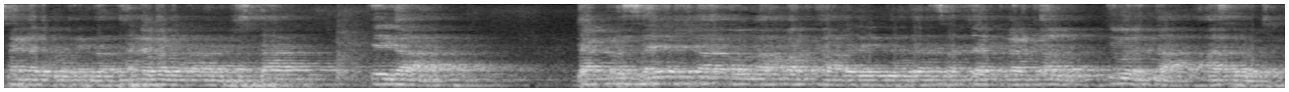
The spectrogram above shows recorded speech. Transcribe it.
ಸಂಘದ ವತಿಯಿಂದ ಧನ್ಯವಾದಗಳನ್ನು ಅರ್ಪಿಸ್ತಾ ಈಗ ಡಾಕ್ಟರ್ ಸೈಯದ್ ಶಾ ನೂರ್ ಅಹಮದ್ ಕಾದರಿ ಬ್ರದರ್ ಸಜ್ಜದ್ ಕಡ್ಕಲ್ ಇವರಿಂದ ಆಶೀರ್ವಚನ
